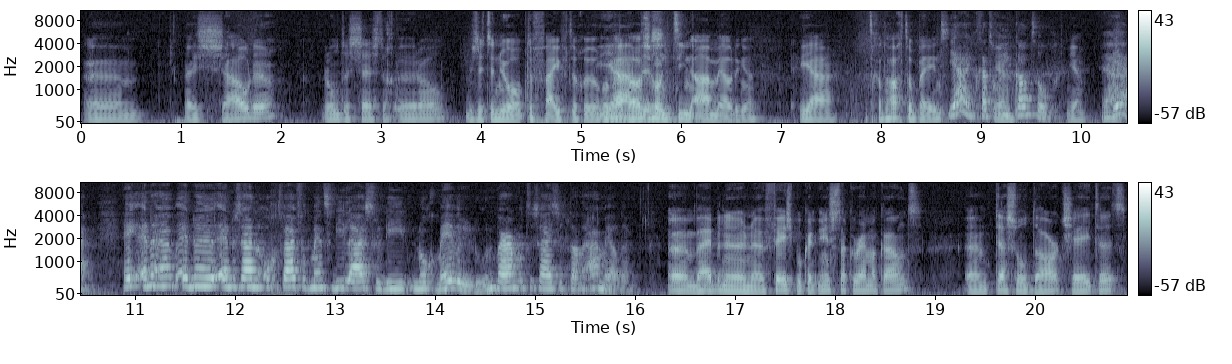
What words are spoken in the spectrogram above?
Ehm, wij zouden rond de 60 euro. we zitten nu al op de 50 euro. we Ja, hebben al dus- zo'n 10 aanmeldingen. Ja, Het gaat hard opeens. Ja, het gaat de goede Ja. kant op. ja. Ja. Hey, en, eh, en, eh, en er zijn ongetwijfeld mensen die luisteren die nog mee willen doen. Waar moeten zij zich dan aanmelden? Ehm, wij hebben een eh, Facebook- en Instagram-account. Ehm Tessel Darts heet het.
